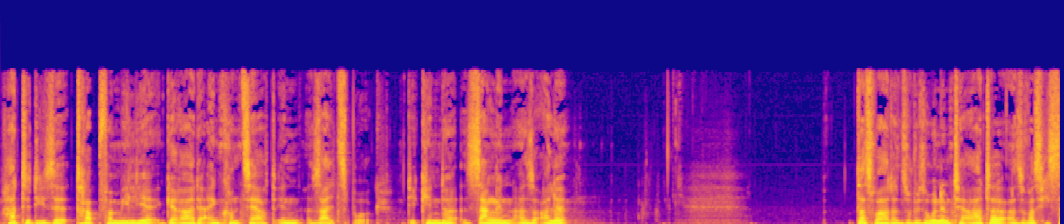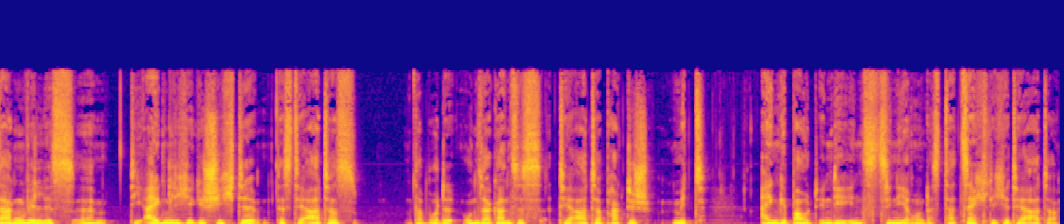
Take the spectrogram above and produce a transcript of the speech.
hatte diese Trapp-Familie gerade ein Konzert in Salzburg. Die Kinder sangen also alle. Das war dann sowieso in dem Theater. Also was ich sagen will, ist, äh, die eigentliche Geschichte des Theaters, da wurde unser ganzes Theater praktisch mit eingebaut in die Inszenierung, das tatsächliche Theater.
